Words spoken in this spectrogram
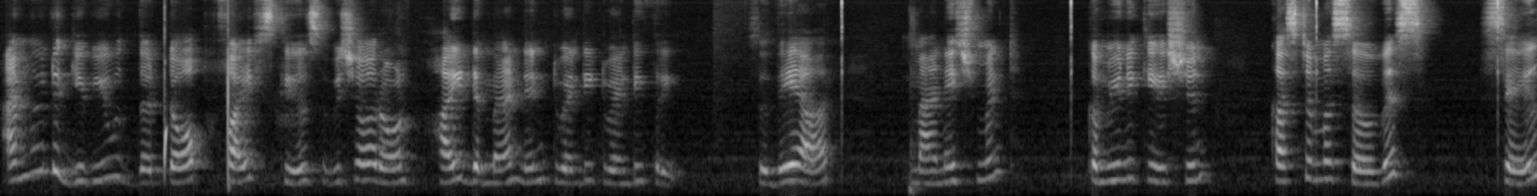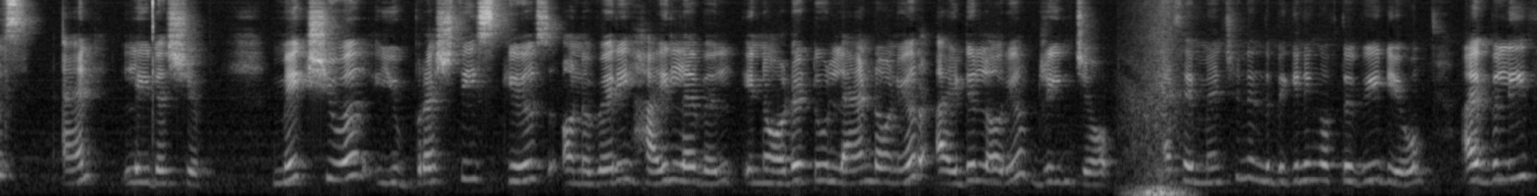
I'm going to give you the top 5 skills which are on high demand in 2023. So they are management, communication, customer service, sales and leadership. Make sure you brush these skills on a very high level in order to land on your ideal or your dream job. As I mentioned in the beginning of the video, I believe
